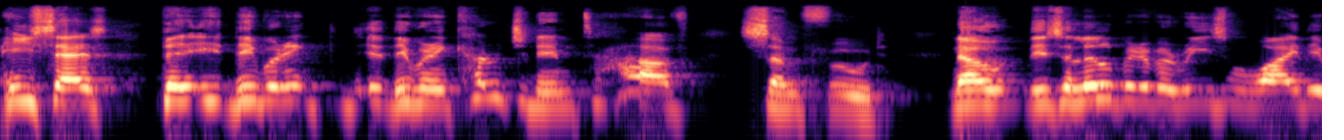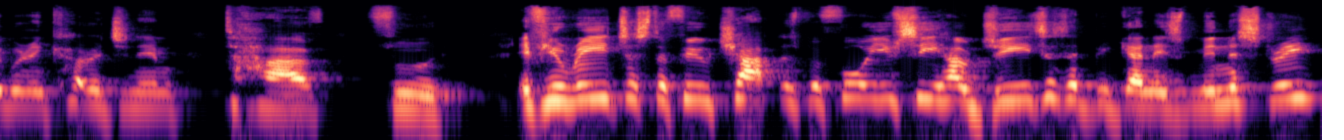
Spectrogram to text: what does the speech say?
He says that they were, they were encouraging him to have some food. Now, there's a little bit of a reason why they were encouraging him to have food. If you read just a few chapters before, you see how Jesus had begun his ministry.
